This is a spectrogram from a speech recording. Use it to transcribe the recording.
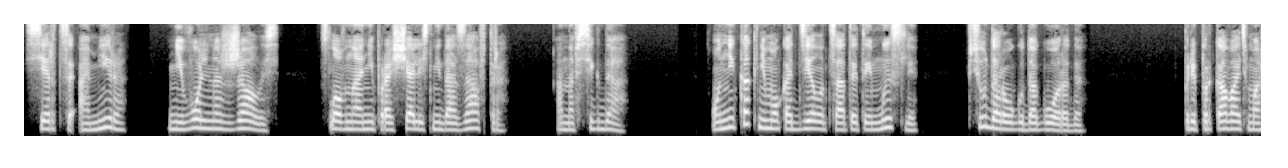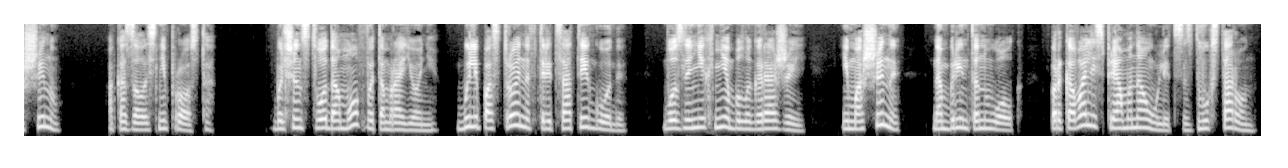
Сердце Амира невольно сжалось, словно они прощались не до завтра, а навсегда. Он никак не мог отделаться от этой мысли всю дорогу до города. Припарковать машину оказалось непросто. Большинство домов в этом районе были построены в 30-е годы. Возле них не было гаражей, и машины на Бринтон-Волк парковались прямо на улице с двух сторон.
